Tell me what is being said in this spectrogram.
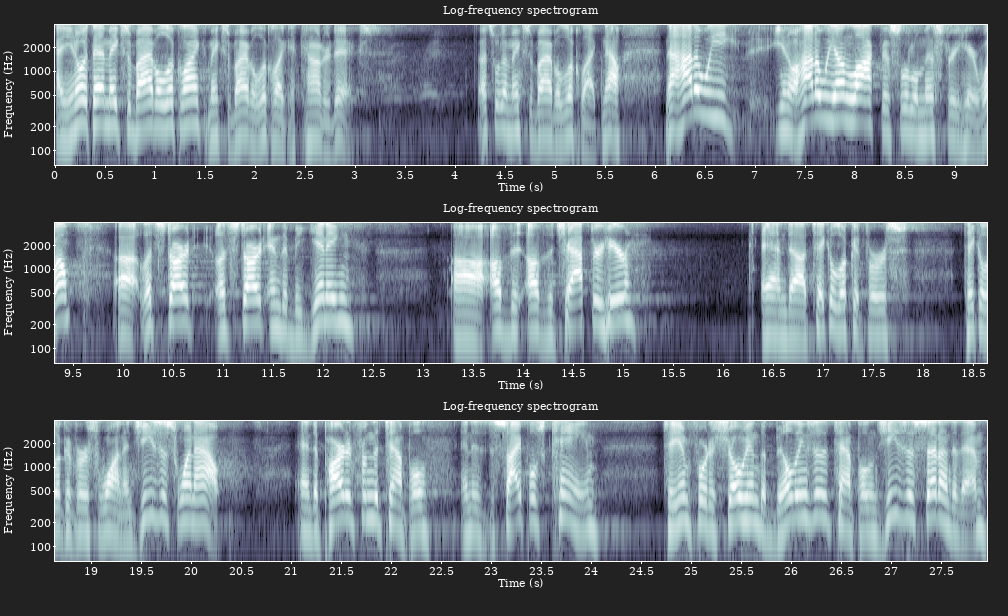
And you know what that makes the Bible look like? It makes the Bible look like it contradicts. That's what it makes the Bible look like. Now, now how do we, you know, how do we unlock this little mystery here? Well, uh, let's start. Let's start in the beginning uh, of the of the chapter here, and uh, take a look at verse. Take a look at verse one. And Jesus went out and departed from the temple, and his disciples came to him for to show him the buildings of the temple. And Jesus said unto them,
